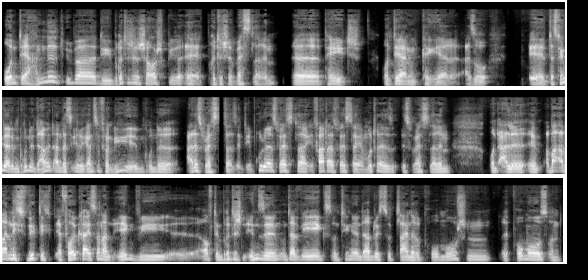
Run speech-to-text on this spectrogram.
und der handelt über die britische Schauspieler, äh, britische Wrestlerin äh, Paige und deren Karriere. Also das fängt halt im Grunde damit an, dass ihre ganze Familie im Grunde alles Wrestler sind. Ihr Bruder ist Wrestler, ihr Vater ist Wrestler, ihre Mutter ist Wrestlerin und alle, ähm, aber, aber nicht wirklich erfolgreich, sondern irgendwie äh, auf den britischen Inseln unterwegs und tingeln dadurch so kleinere Promotion, äh, Promos und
